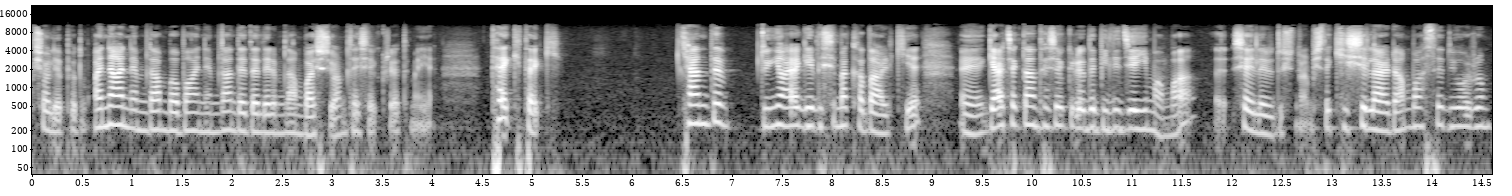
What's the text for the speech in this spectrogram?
şöyle yapıyordum. Anneannemden, babaannemden, dedelerimden başlıyorum teşekkür etmeye. Tek tek kendi dünyaya gelişime kadar ki e, gerçekten teşekkür edebileceğim ama e, şeyleri düşünüyorum. İşte kişilerden bahsediyorum.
